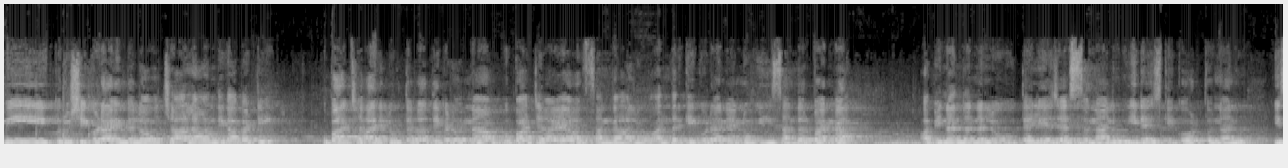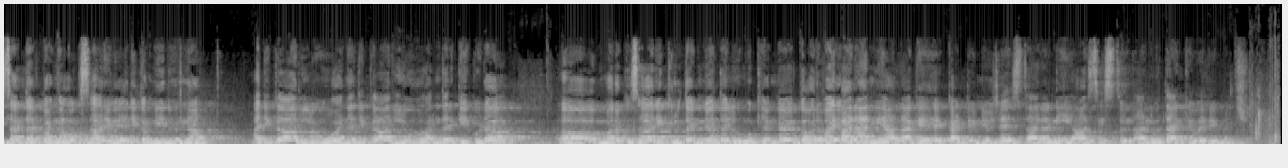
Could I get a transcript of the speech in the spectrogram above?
మీ కృషి కూడా ఇందులో చాలా ఉంది కాబట్టి ఉపాధ్యాయులు తర్వాత ఇక్కడ ఉన్న ఉపాధ్యాయ సంఘాలు అందరికీ కూడా నేను ఈ సందర్భంగా అభినందనలు తెలియజేస్తున్నాను. ఇదే కోరుతున్నాను. ఈ సందర్భంగా ఒకసారి వేదిక మీదున్న అధికారులు అనధికారులు అందరికీ కూడా మరొకసారి కృతజ్ఞతలు. ముఖ్యంగా గౌరవ అలాగే కంటిన్యూ చేస్తారని ఆశిస్తున్నాను. Thank you very much.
